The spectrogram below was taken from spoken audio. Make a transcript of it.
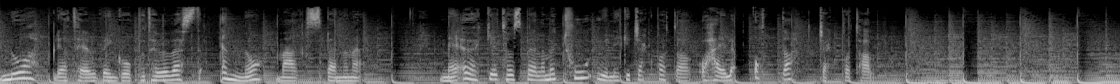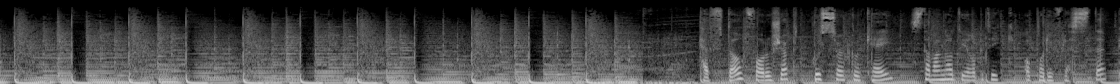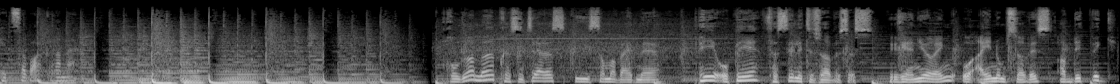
Nå blir TV-bingo på TV Vest enda mer spennende. Vi øker til å spille med to ulike jackpoter og hele åtte jackpot-tall. Hefter får du kjøpt hos Circle K, Stavanger dyrebutikk og på de fleste pizzabakerne. Programmet presenteres i samarbeid med P&P Facility Services, rengjøring og eiendomsservice av ditt bygg.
